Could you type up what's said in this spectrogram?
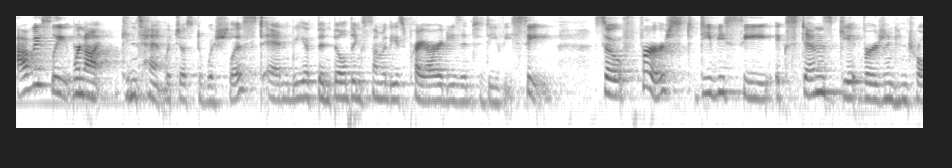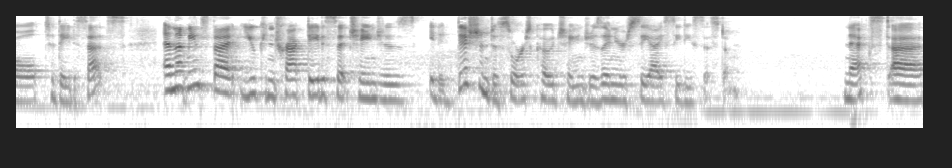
obviously, we're not content with just a wish list, and we have been building some of these priorities into DVC. So first, DVC extends Git version control to datasets, and that means that you can track dataset changes in addition to source code changes in your CI/CD system. Next, uh,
